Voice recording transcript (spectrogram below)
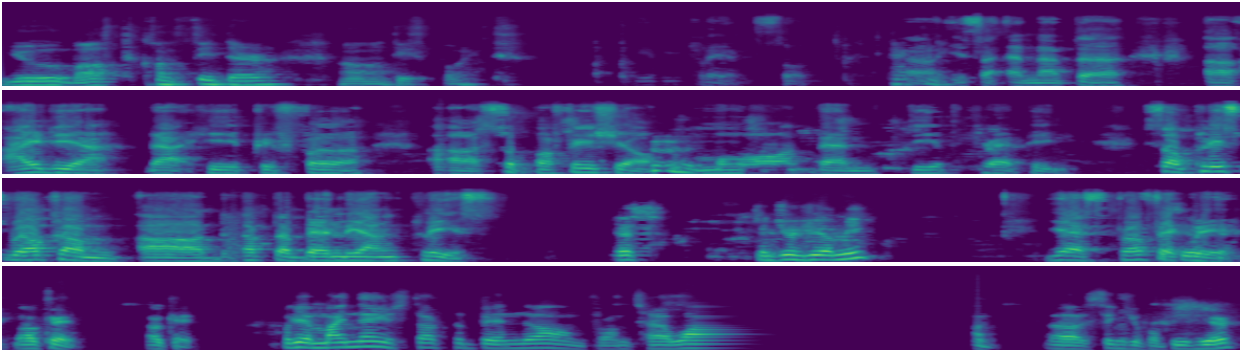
You must consider uh, this point. Uh, it's another uh, idea that he prefer uh, superficial more than deep threading. So please welcome uh, Dr. Ben Liang, please. Yes, can you hear me? Yes, perfectly. Okay, okay. Okay, my name is Dr. Ben Liang from Taiwan. Uh, thank you for being here.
